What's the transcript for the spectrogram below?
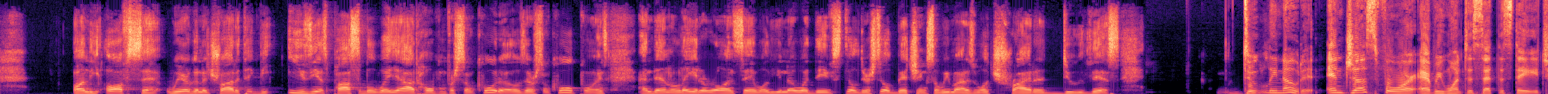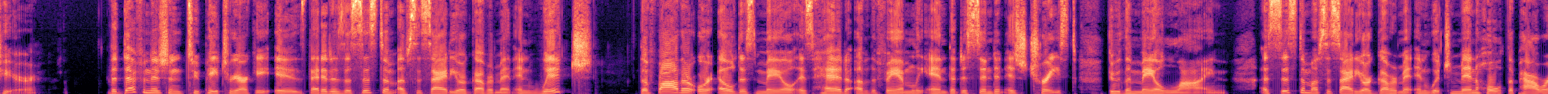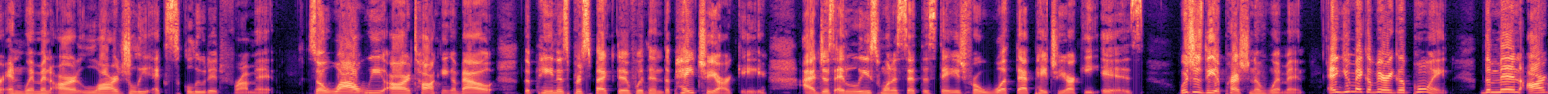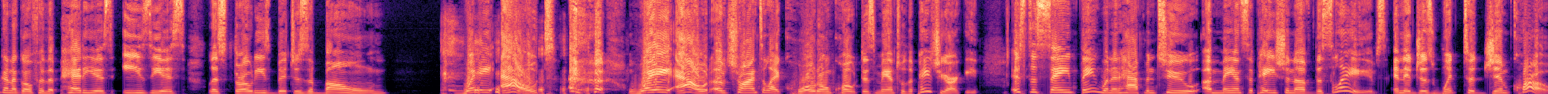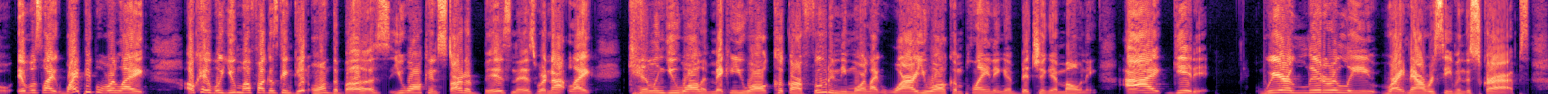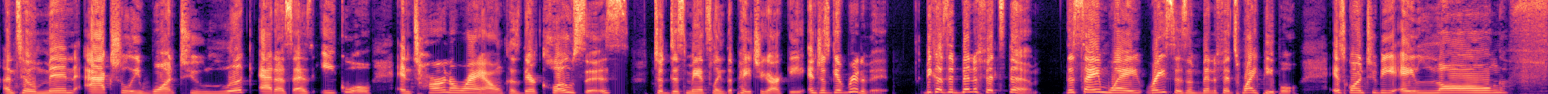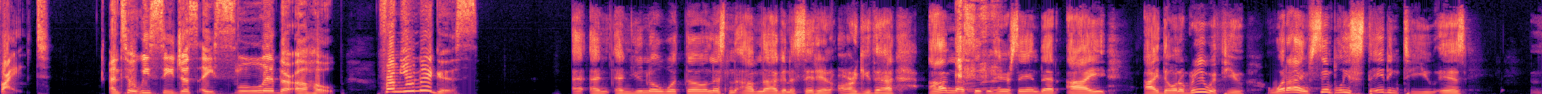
on the offset, we're going to try to take the easiest possible way out, hoping for some kudos or some cool points, and then later on say, well, you know what, they've still they're still bitching, so we might as well try to do this. Duly noted. And just for everyone to set the stage here, the definition to patriarchy is that it is a system of society or government in which the father or eldest male is head of the family and the descendant is traced through the male line. A system of society or government in which men hold the power and women are largely excluded from it. So while we are talking about the penis perspective within the patriarchy, I just at least want to set the stage for what that patriarchy is, which is the oppression of women. And you make a very good point. The men are going to go for the pettiest, easiest, let's throw these bitches a bone way out, way out of trying to like quote unquote dismantle the patriarchy. It's the same thing when it happened to emancipation of the slaves and it just went to Jim Crow. It was like white people were like, okay, well, you motherfuckers can get on the bus. You all can start a business. We're not like killing you all and making you all cook our food anymore. Like, why are you all complaining and bitching and moaning? I get it. We're literally right now receiving the scraps until men actually want to look at us as equal and turn around because they're closest to dismantling the patriarchy and just get rid of it because it benefits them. The same way racism benefits white people. It's going to be a long fight until we see just a slither of hope from you niggas. And, and, and you know what though? Listen, I'm not gonna sit here and argue that. I'm not sitting here saying that I I don't agree with you. What I am simply stating to you is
